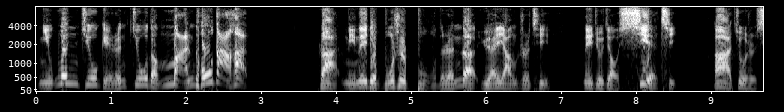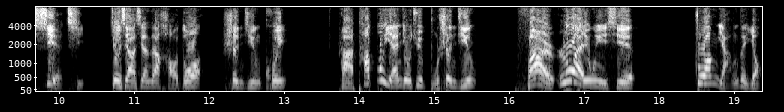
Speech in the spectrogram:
你温灸给人灸的满头大汗，是吧？你那就不是补的人的元阳之气，那就叫泄气，啊，就是泄气。就像现在好多。肾精亏，是吧？他不研究去补肾精，反而乱用一些壮阳的药，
